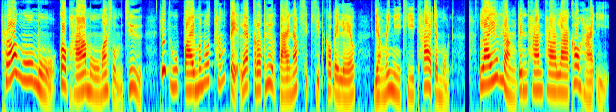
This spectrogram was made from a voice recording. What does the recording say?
เพราะงูหมู่ก็พาหมูมาสมชื่อ ที่ถูกฝ่ายมนุษย์ทั้งเตะและกระทืบตายนับสิบสิบเข้าไปแล้ว ยังไม่มีทีท่าจะหมด ไหลหลังเป็นทานทาลาเข้าหาอีก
